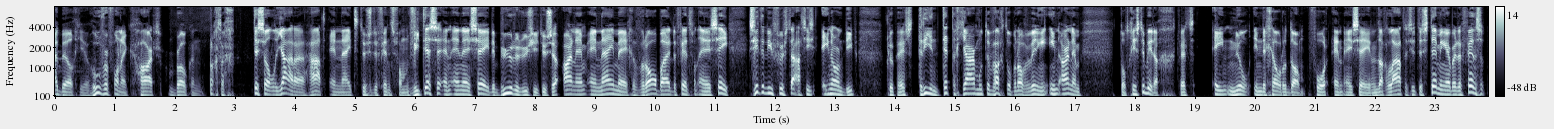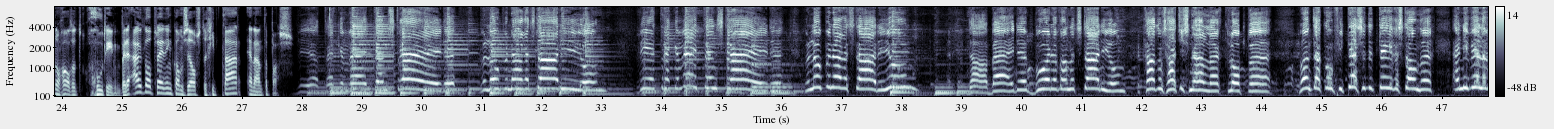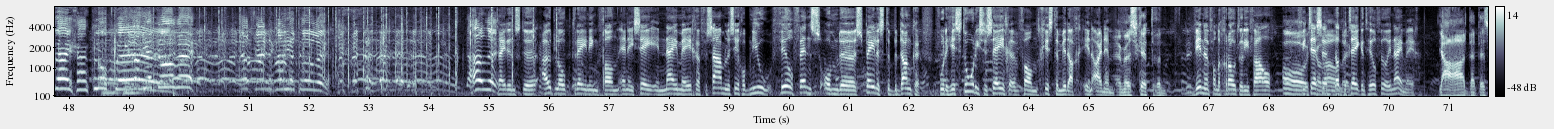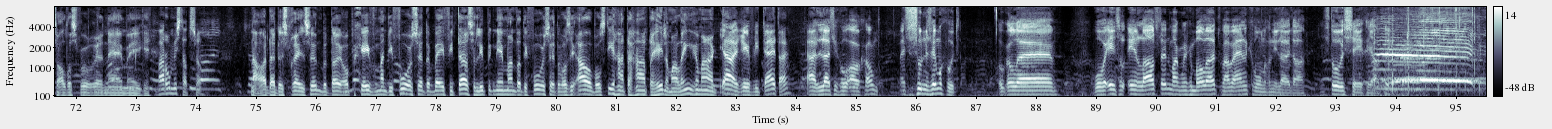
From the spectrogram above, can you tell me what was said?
Uit België. Hoover Heartbroken. Prachtig. Het is al jaren haat en nijd tussen de fans van Vitesse en NEC. De burenruzie tussen Arnhem en Nijmegen. Vooral bij de fans van NEC zitten die frustraties enorm diep. De club heeft 33 jaar moeten wachten op een overwinning in Arnhem. Tot gistermiddag. Het werd 1-0 in de Gelredam voor NEC. En een dag later zit de stemming er bij de fans het nog altijd goed in. Bij de uitlooptraining kwam zelfs de gitaar eraan te pas. Weer trekken wij ten strijde, we lopen naar het stadion. Weer trekken wij ten strijde, we lopen naar het stadion. Daar bij de borden van het stadion gaat ons hartje sneller kloppen. Want daar komt Vitesse de tegenstander en die willen wij gaan kloppen. Gladiatoren! Dat zijn de gladiatoren! De Tijdens de uitlooptraining van NEC in Nijmegen verzamelen zich opnieuw veel fans om de spelers te bedanken voor de historische zegen van gistermiddag in Arnhem. En wij schitteren. Winnen van de grote rivaal oh, Vitesse, dat betekent heel veel in Nijmegen. Ja, dat is alles voor uh, Nijmegen. Waarom is dat zo? Nou, dat is vrij simpel. Op een gegeven moment die voorzitter bij Vitesse liep. Ik neem aan dat die voorzitter was, die Albers. Die had de haten helemaal ingemaakt. Ja, rivaliteit, hè. Ja, de is gewoon arrogant. Mijn seizoen is helemaal goed. Ook al uh, worden we één laatste, dan maakt me geen bal uit. Maar we hebben eindelijk gewonnen van die lui daar. Historisch zegen, ja.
